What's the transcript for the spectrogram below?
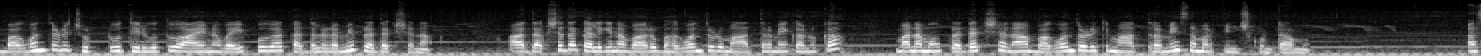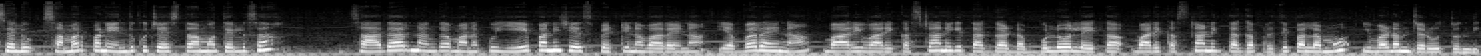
భగవంతుడి చుట్టూ తిరుగుతూ ఆయన వైపుగా కదలడమే ప్రదక్షిణ. ఆ దక్షత కలిగిన వారు భగవంతుడు మాత్రమే కనుక మనము ప్రదక్షిణ భగవంతుడికి మాత్రమే సమర్పించుకుంటాము. అసలు సమర్పణ ఎందుకు చేస్తామో తెలుసా? సాధారణంగా మనకు ఏ పని చేసి పెట్టిన వారైనా ఎవరైనా వారి వారి కష్టానికి తగ్గ డబ్బులో లేక వారి కష్టానికి తగ్గ ప్రతిఫలమో ఇవ్వడం జరుగుతుంది.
